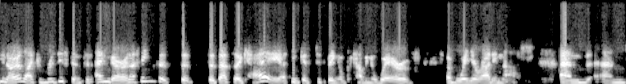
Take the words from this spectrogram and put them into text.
you know, like resistance and anger. And I think that that, that that's okay. I think it's just being becoming aware of of where you're at in that and and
